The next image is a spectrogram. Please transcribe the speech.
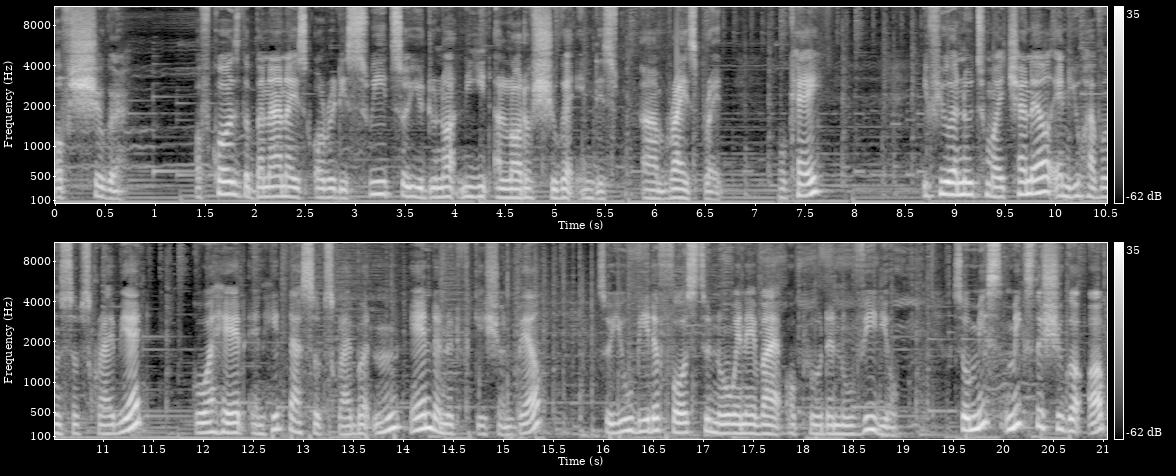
of sugar. Of course the banana is already sweet so you do not need a lot of sugar in this um, rice bread okay? If you are new to my channel and you haven't subscribed yet go ahead and hit that subscribe button and the notification bell so you'll be the first to know whenever I upload a new video. So mix mix the sugar up.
